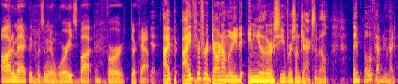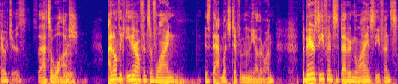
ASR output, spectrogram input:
automatically puts them in a worry spot for their cap. I I prefer Darnell Mooney to any of the receivers on Jacksonville. They both have new head coaches, so that's a wash. Mm-hmm. I don't think either offensive line is that much different than the other one. The Bears defense is better than the Lions defense.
